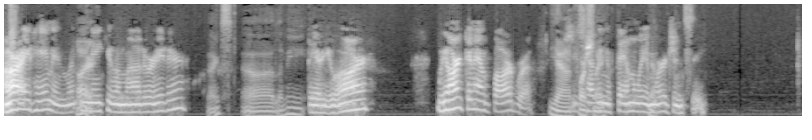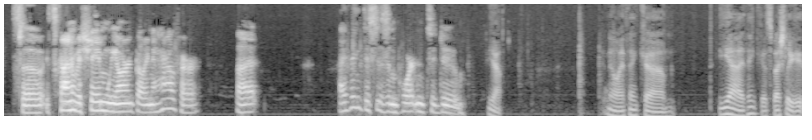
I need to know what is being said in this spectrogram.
All right, Heyman, let me make you a moderator. Thanks. Uh, let me. There you are. We aren't going to have Barbara. Yeah, She's having a family Yeah. emergency. So it's kind of a shame we aren't going to have her, but I think this is important to do. Yeah. No, I think. Um, yeah, I think especially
